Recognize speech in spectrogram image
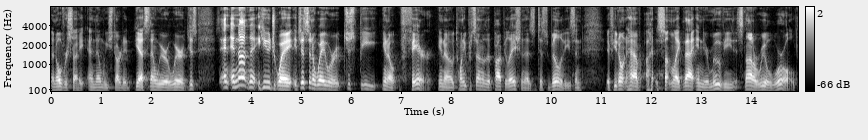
an oversight, and then we started. Yes, then we were aware. Just and, and not in a huge way. It just in a way where just be you know fair. You know, twenty percent of the population has disabilities, and if you don't have uh, something like that in your movie, it's not a real world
